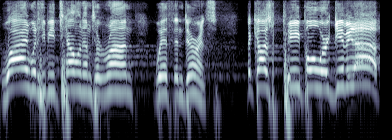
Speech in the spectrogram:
Why would He be telling them to run with endurance? Because people were giving up.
